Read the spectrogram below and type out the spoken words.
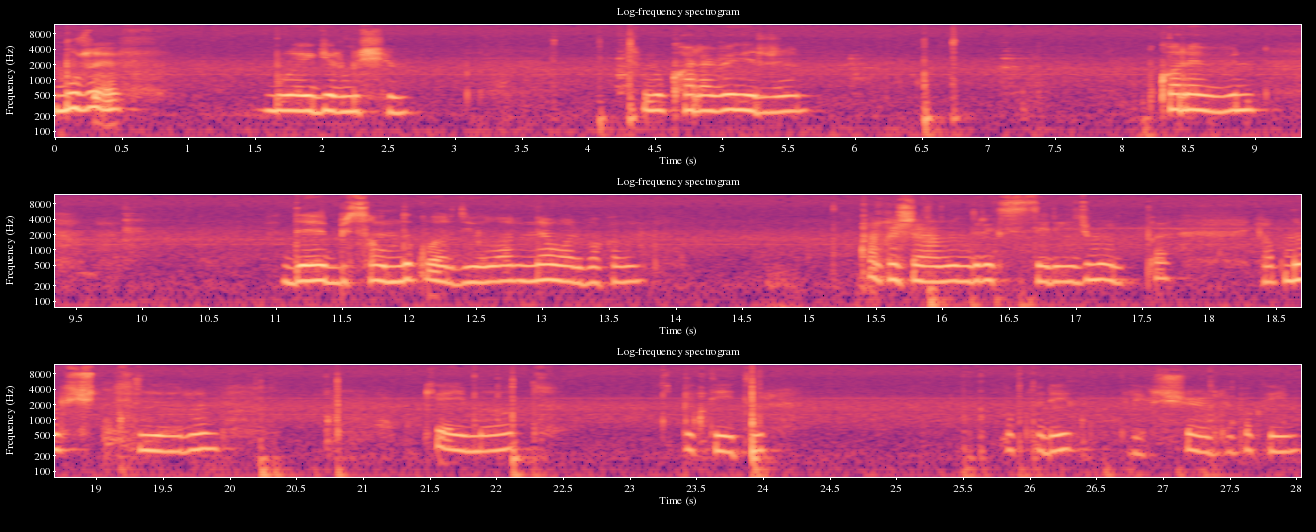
Buz ev. Buraya girmişim. Şimdi kareve gireceğim. Bu karevin de bir sandık var diyorlar. Ne var bakalım. Arkadaşlar ben direkt serici modda yapmak istiyorum. Game mode. Spectator. Nokta. Direkt şöyle bakayım.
